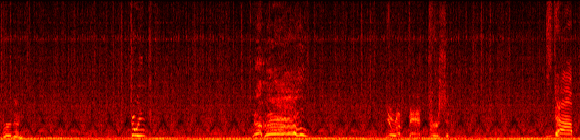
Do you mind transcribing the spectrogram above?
Are burning. Doink. No! You're a bad person. Stop.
